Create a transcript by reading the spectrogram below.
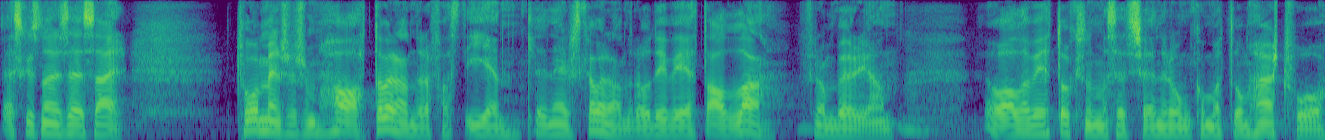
jag skulle snarare säga så här. Två människor som hatar varandra fast egentligen älskar varandra och det vet alla från början. Och alla vet också när man sätter sig i en romkom att de här två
